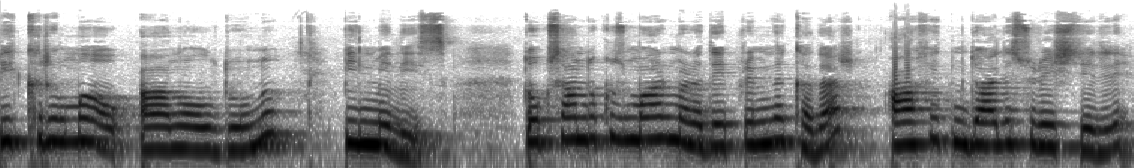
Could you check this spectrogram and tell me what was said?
bir kırılma anı olduğunu bilmeliyiz. 99 Marmara depremine kadar afet müdahale süreçleri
